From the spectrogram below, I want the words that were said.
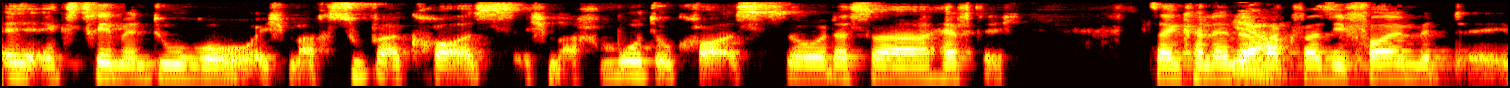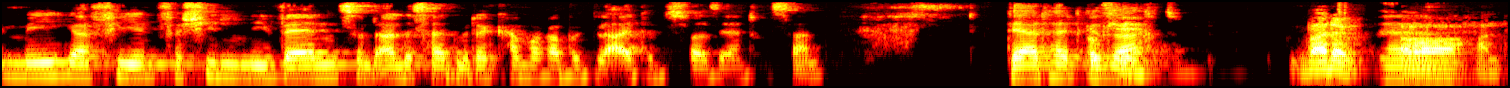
äh, Extrem Enduro, ich mache Supercross, ich mache Motocross. So, das war heftig. Sein Kalender Ja. war quasi voll mit äh, mega vielen verschiedenen Events und alles halt mit der Kamera begleitet. Das war sehr interessant. Der hat halt Okay. gesagt, Warte, Äh, oh Mann,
